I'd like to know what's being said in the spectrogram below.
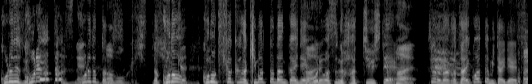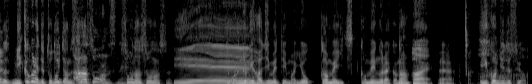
これですこれだったんですね。これだったんです。このこの企画が決まった段階で俺はすぐ発注してそしたらなんか在庫あったみたいですぐ3日ぐらいで届いたんですよ。あそうなんですね。そうなんですそうなんです。ええこれ塗り始めて今4日目5日目ぐらいかな。はい。いい感じですよ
